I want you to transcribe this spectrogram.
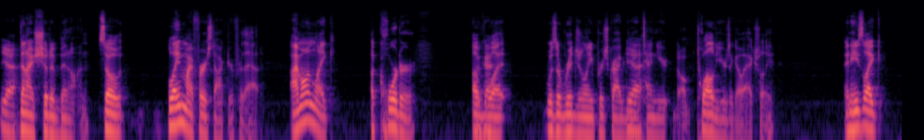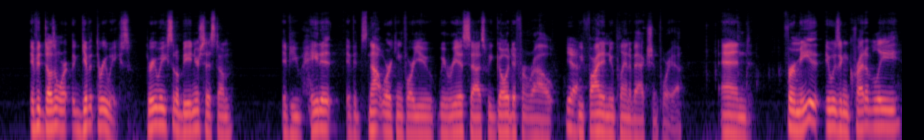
Yeah, than I should have been on. So blame my first doctor for that. I'm on like a quarter of Okay. what was originally prescribed to Yeah. me 10 years um, 12 years ago actually. And he's like if it doesn't work give it 3 weeks. 3 weeks it'll be in your system. If you hate it, if it's not working for you, we reassess, we go a different route. Yeah. We find a new plan of action for you. And for me, it was incredibly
